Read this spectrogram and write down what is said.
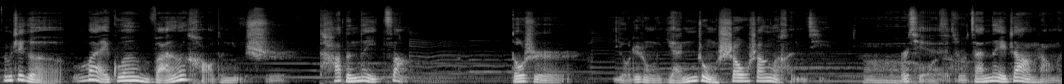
那么，这个外观完好的女尸，她的内脏都是有这种严重烧伤的痕迹，啊而且就是在内脏上呢，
